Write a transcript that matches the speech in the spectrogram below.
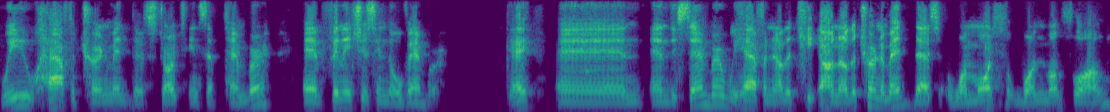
we have a tournament that starts in September and finishes in November. Okay, and and December we have another t- another tournament that's one month one month long,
